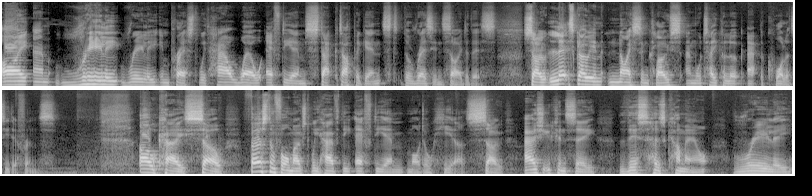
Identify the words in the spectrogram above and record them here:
I am really, really impressed with how well FDM stacked up against the resin side of this. So let's go in nice and close and we'll take a look at the quality difference. Okay, so first and foremost, we have the FDM model here. So as you can see, this has come out really,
